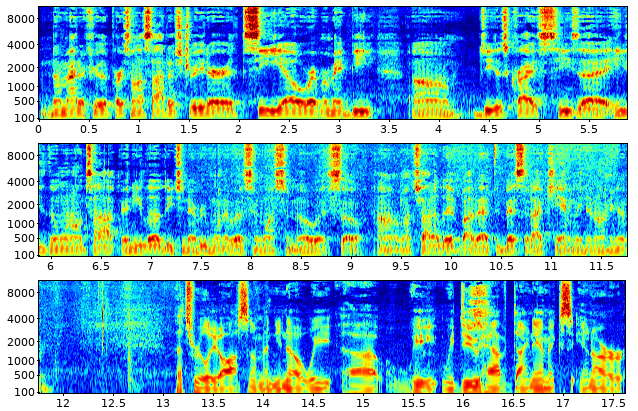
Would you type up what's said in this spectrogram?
no matter if you're the person on the side of the street or CEO or wherever it may be, um, Jesus Christ he's uh, he's the one on top and he loves each and every one of us and wants to know us. So um, I try to live by that the best that I can, leaning on Him. That's really awesome, and you know we uh, we we do have dynamics in our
